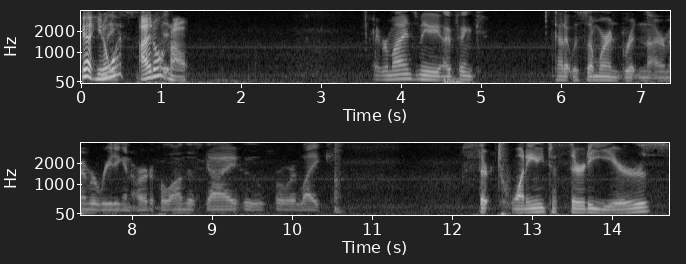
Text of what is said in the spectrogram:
Yeah, you know Makes what? I don't it- know. It reminds me, I think, God, it was somewhere in Britain. I remember reading an article on this guy who, for like thir- 20 to 30 years,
